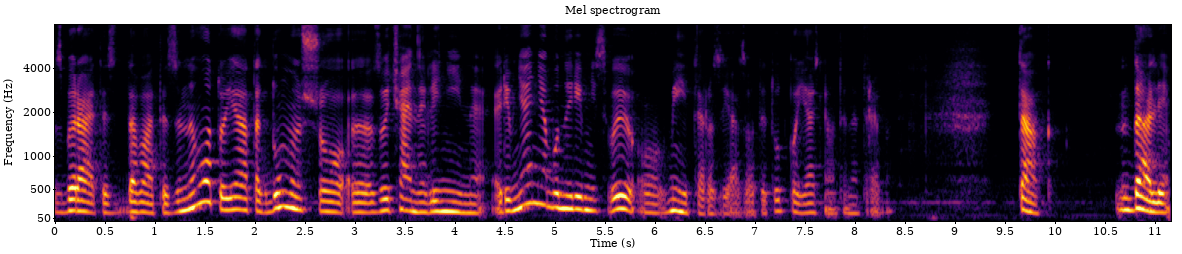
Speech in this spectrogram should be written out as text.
збираєтесь здавати ЗНО, то я так думаю, що е, звичайне лінійне рівняння або нерівність ви вмієте розв'язувати. Тут пояснювати не треба. Так, далі.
